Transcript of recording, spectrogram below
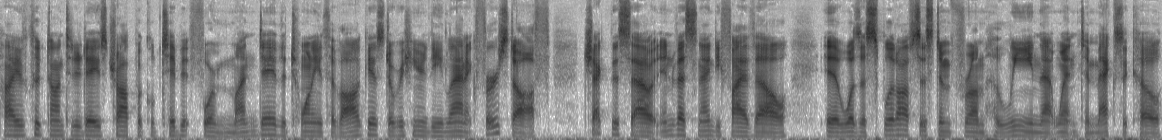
Hi, you've clicked on to today's tropical tidbit for Monday, the 20th of August. Over here in the Atlantic, first off, check this out. Invest 95L it was a split off system from Helene that went into Mexico.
